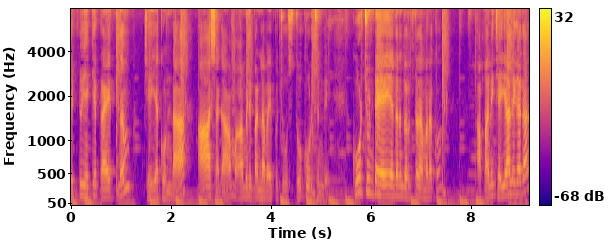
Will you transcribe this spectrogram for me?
చెట్టు ఎక్కే ప్రయత్నం చేయకుండా ఆశగా మామిడి పండ్ల వైపు చూస్తూ కూర్చుంది. కూర్చుంటే ఏదైనా దొరుకుతుందా మనకు? ఆ పని చెయ్యాలి కదా.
